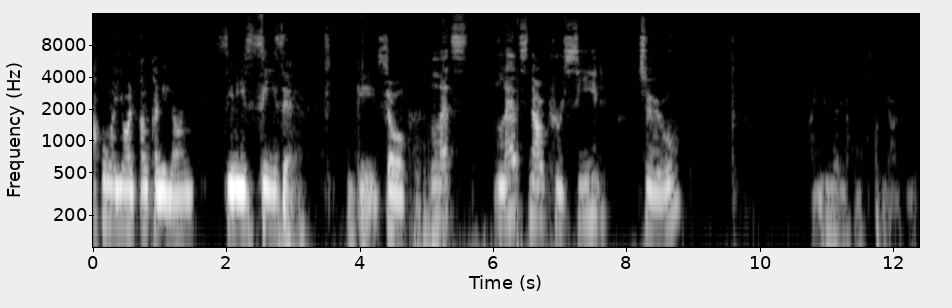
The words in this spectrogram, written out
ako ngayon ang kanilang sinisise. Okay, so, let's, let's now proceed to, ay, hindi na rin ako makapag-login.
